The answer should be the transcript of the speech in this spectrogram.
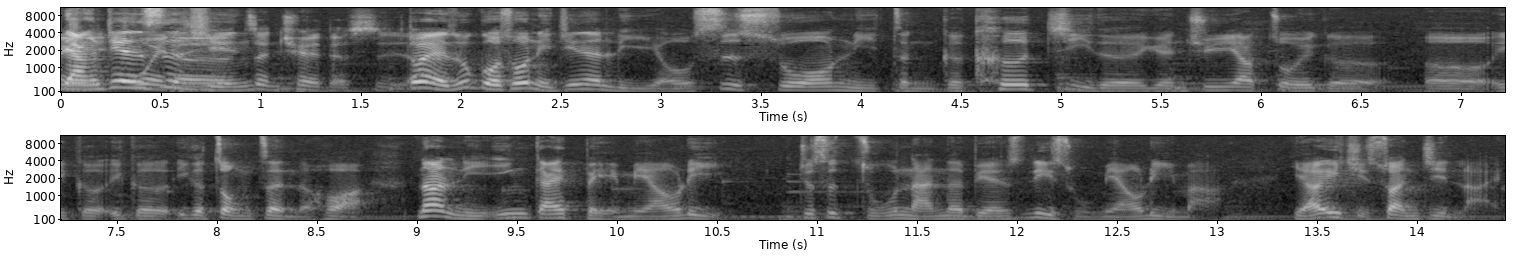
两件事情正确的事。对，如果说你今天的理由是说你整个科技的园区要做一个呃一个一个一个重镇的话，那你应该北苗栗就是竹南那边隶属苗栗嘛，也要一起算进来。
